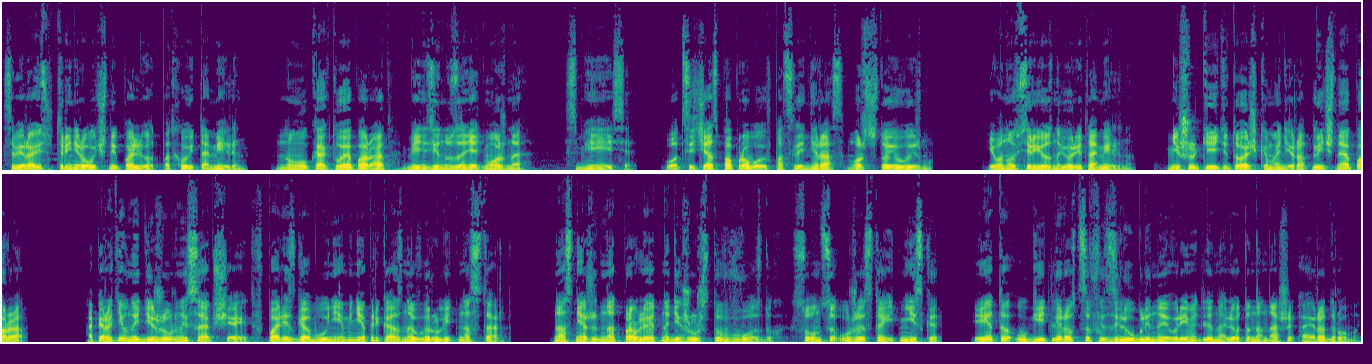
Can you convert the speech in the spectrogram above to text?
Собираюсь в тренировочный полет, подходит Амелин. «Ну, как твой аппарат? Бензину занять можно?» «Смейся. Вот сейчас попробую в последний раз, может, что и выжму». Иванов серьезно говорит Амелину. «Не шутите, товарищ командир, отличный аппарат». Оперативный дежурный сообщает, в паре с Габуни мне приказано вырулить на старт. Нас неожиданно отправляют на дежурство в воздух, солнце уже стоит низко, и это у гитлеровцев излюбленное время для налета на наши аэродромы.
